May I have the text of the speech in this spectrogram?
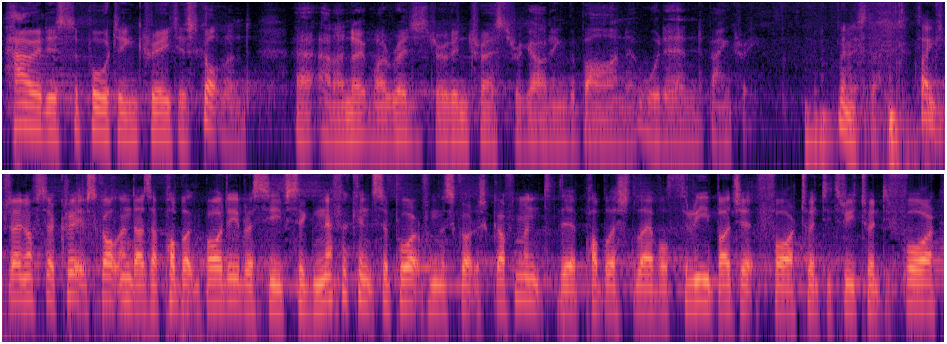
how it is supporting Creative Scotland, uh, and I note my register of interest regarding the barn at Woodend Bankery. Minister. Thank you, President Officer. Creative Scotland, as a public body, received significant support from the Scottish Government. The published Level 3 budget for 23-24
